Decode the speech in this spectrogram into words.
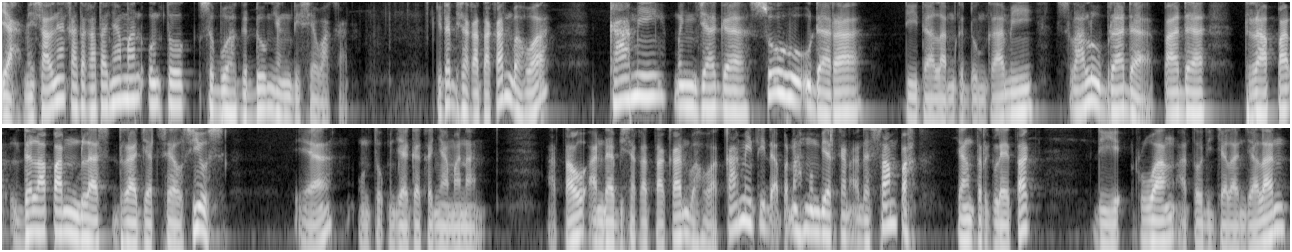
Ya, misalnya kata-kata nyaman untuk sebuah gedung yang disewakan. Kita bisa katakan bahwa kami menjaga suhu udara di dalam gedung kami selalu berada pada 18 derajat Celcius ya untuk menjaga kenyamanan. Atau Anda bisa katakan bahwa kami tidak pernah membiarkan ada sampah yang tergeletak di ruang atau di jalan-jalan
